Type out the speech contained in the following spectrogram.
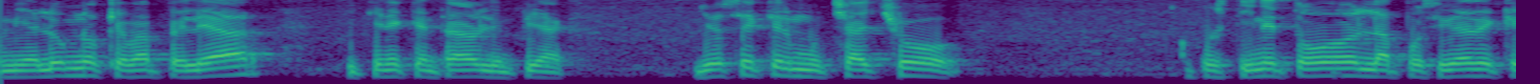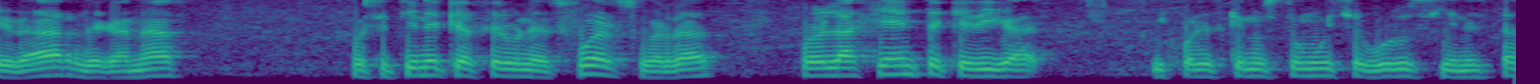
mi alumno que va a pelear y tiene que entrar a Olympiacs. Yo sé que el muchacho pues tiene toda la posibilidad de quedar, de ganar, pues se tiene que hacer un esfuerzo, ¿verdad? Pero la gente que diga, híjole, es que no estoy muy seguro si en esta,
